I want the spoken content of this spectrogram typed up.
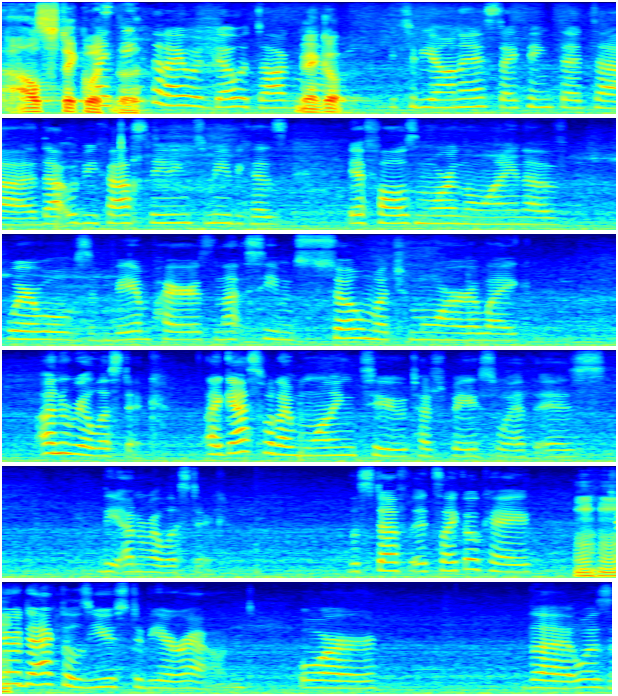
I'll stick with I the. I think that I would go with dog man. Yeah, go. To be honest, I think that uh, that would be fascinating to me because it falls more in the line of werewolves and vampires, and that seems so much more like unrealistic. I guess what I'm wanting to touch base with is the unrealistic. The stuff, it's like, okay, Mhm. pterodactyls used to be around, or the what was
